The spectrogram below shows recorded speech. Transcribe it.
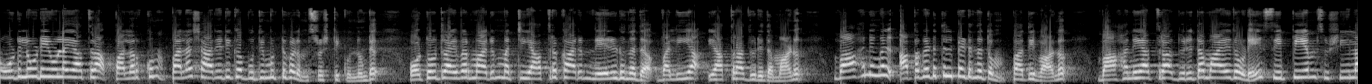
റോഡിലൂടെയുള്ള യാത്ര പലർക്കും പല ശാരീരിക ബുദ്ധിമുട്ടുകളും സൃഷ്ടിക്കുന്നുണ്ട്. ഓട്ടോ ഡ്രൈവർമാരും മറ്റ് യാത്രക്കാരും നേരിടുന്നത് വലിയ യാത്രാ ദുരിതമാണ്. വാഹനങ്ങൾ അപകടത്തിൽപ്പെടുന്നതും പതിവാണ്. വാഹനയാത്ര ദുരിതമായതോടെ C P M Susheela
